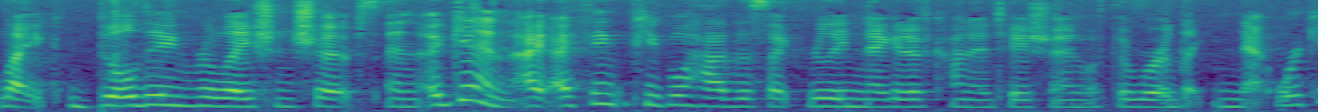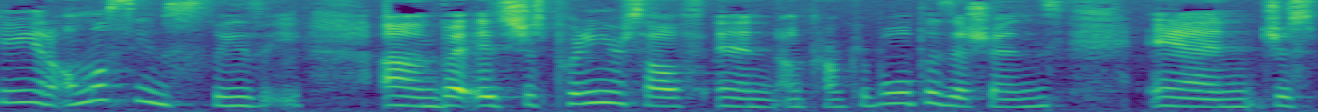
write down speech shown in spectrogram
like building relationships. And again I, I, think people have this like really negative connotation with the word like networking. It almost seems sleazy. Um, but it's just putting yourself in uncomfortable positions and just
